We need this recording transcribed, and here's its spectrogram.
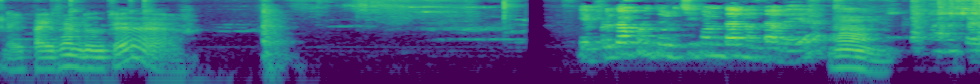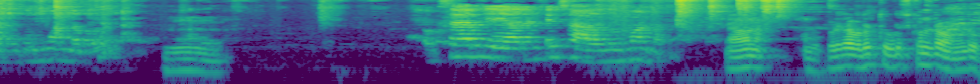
రేపు అయిపోయిన దూకితే ఎప్పటికప్పుడు తుడుచుకుంటాను ఉండాలి దుమ్ము ఉండదు. ఒకసారి చేయాలంటే చాలా దుమ్ము ఉండదు. అవును ఇప్పుడప్పుడు తుడుచుకుంటా ఉండు.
